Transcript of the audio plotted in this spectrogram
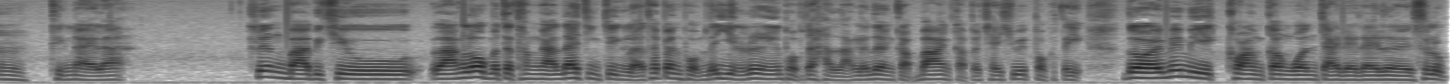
อืม ถึงไหนละ เครื่องบาร์บีคิวล้างโลกมันจะทำงานได้จริงๆเหรอ ถ้าเป็นผมได้ยินเรื่องนี้ผมจะหันหลังแล้วเดินกลับบ้านกลับไปใช้ชีวิตปกติ โดยไม่มีความกังวลใจใด ๆ เลย สรุป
